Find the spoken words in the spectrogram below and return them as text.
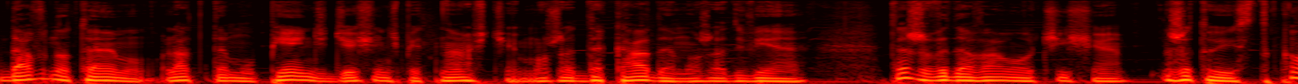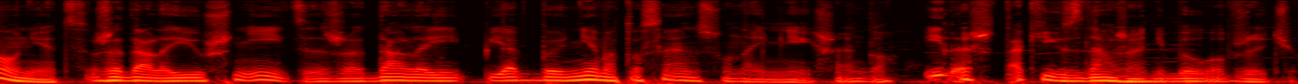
dawno temu, lat temu 5, 10, 15, może dekadę, może dwie, też wydawało ci się, że to jest koniec, że dalej już nic, że dalej jakby nie ma to sensu najmniejszego. Ileż takich zdarzeń było w życiu.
